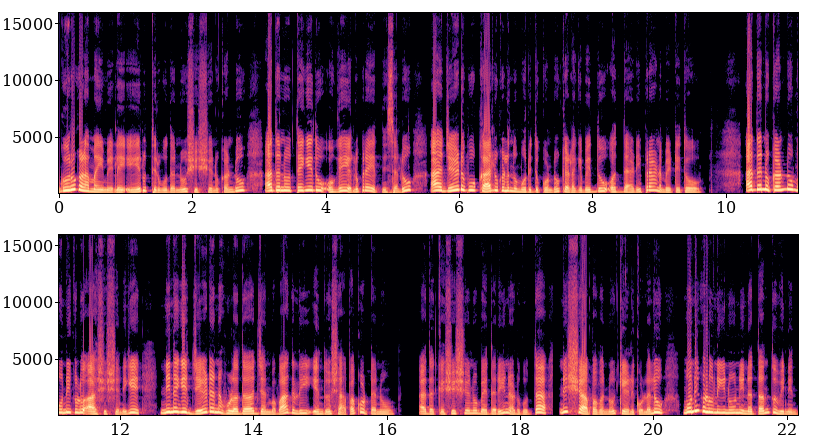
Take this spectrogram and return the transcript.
ಗುರುಗಳ ಮೈ ಮೇಲೆ ಏರುತ್ತಿರುವುದನ್ನು ಶಿಷ್ಯನು ಕಂಡು ಅದನ್ನು ತೆಗೆದು ಒಗೆಯಲು ಪ್ರಯತ್ನಿಸಲು ಆ ಜೇಡವು ಕಾಲುಗಳನ್ನು ಮುರಿದುಕೊಂಡು ಕೆಳಗೆ ಬಿದ್ದು ಒದ್ದಾಡಿ ಪ್ರಾಣ ಬಿಟ್ಟಿತು. ಅದನ್ನು ಕಂಡು ಮುನಿಗಳು ಆ ಶಿಷ್ಯನಿಗೆ, ನಿನಗೆ ಜೇಡನ ಹುಳದ ಜನ್ಮವಾಗಲಿ ಎಂದು ಶಾಪ ಕೊಟ್ಟನು. ಅದಕ್ಕೆ ಶಿಷ್ಯನು ಬೆದರಿ ನಡುಗುತ್ತಾ ನಿಶ್ಶಾಪವನ್ನು ಕೇಳಿಕೊಳ್ಳಲು, ಮುನಿಗಳು ನೀನು ನಿನ್ನ ತಂತುವಿನಿಂದ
